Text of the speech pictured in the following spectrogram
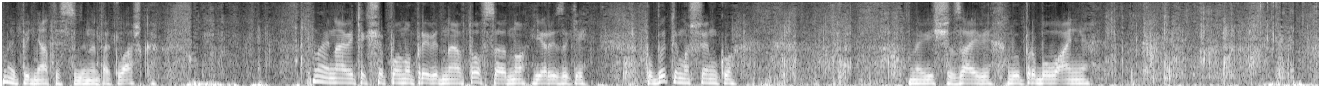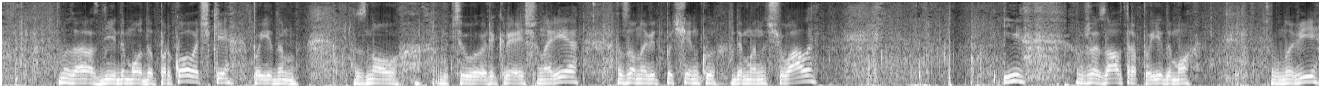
Ну і піднятися сюди не так важко. Ну і навіть якщо повнопривідне авто, все одно є ризики побити машинку. Навіщо зайві випробування? Ми зараз дійдемо до парковочки, поїдемо знову в цю Recreation Area, зону відпочинку, де ми ночували. І вже завтра поїдемо в нові,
